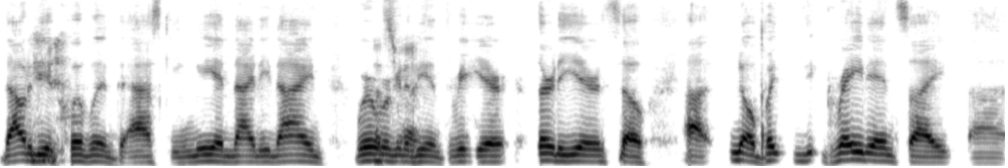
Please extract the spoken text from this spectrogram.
that would be equivalent to asking me in 99 where That's we're going right. to be in three year, 30 years. So uh, no, but great insight, uh,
